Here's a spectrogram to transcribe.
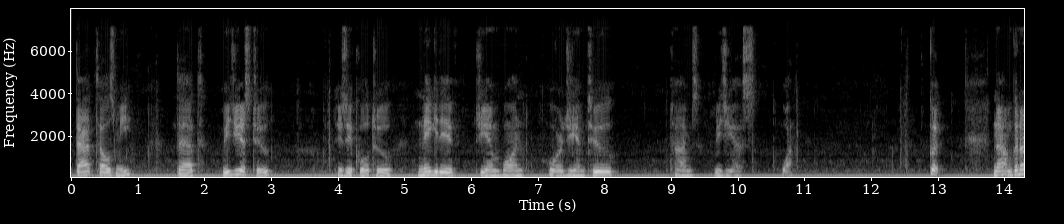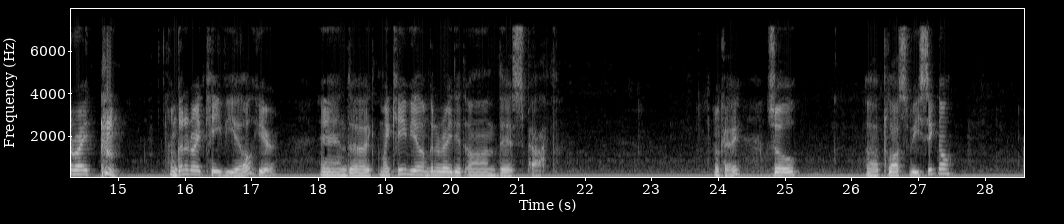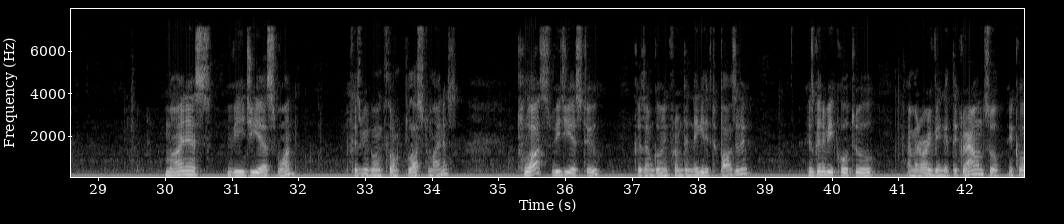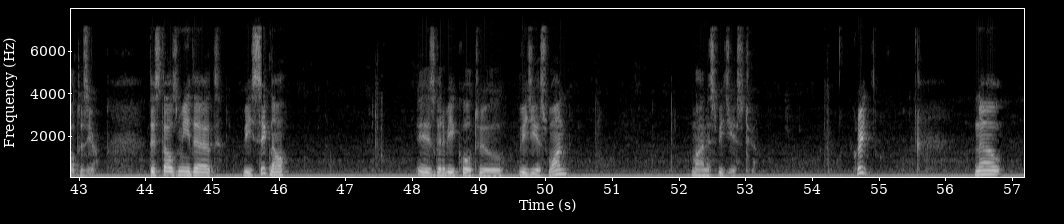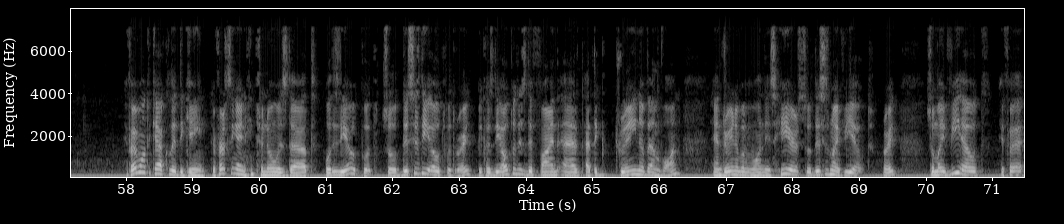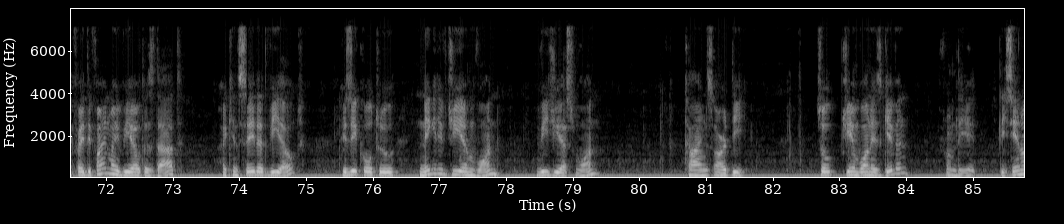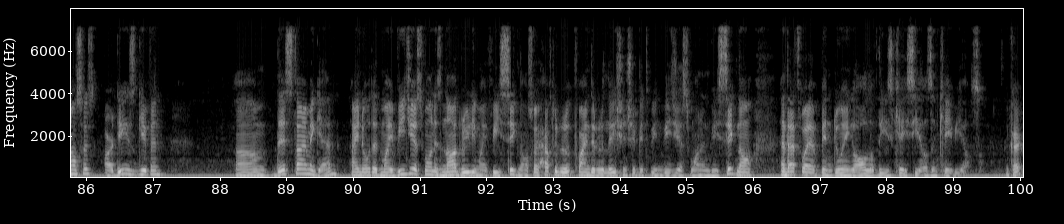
That tells me that VGS2 is equal to negative GM1 over GM2 times VGS 1. Good. Now I'm gonna write I'm gonna write KVL here and uh, my KVL I'm gonna write it on this path. Okay, so uh, plus V signal minus VGS1 because we're going from plus to minus plus VGS2 because I'm going from the negative to positive is going to be equal to, I'm arriving at the ground, so equal to zero. This tells me that V signal is going to be equal to VGS1 minus VGS2. Great. Now, if I want to calculate the gain, the first thing I need to know is that what is the output? So this is the output, right? Because the output is defined at, at the drain of M1 and drain of M1 is here, so this is my V out, right? So my V out, if I, if I define my V out as that, I can say that V out is equal to negative GM1 VGS1 times RD. So GM1 is given from the DC analysis, RD is given. Um, this time again, I know that my VGS1 is not really my V signal, so I have to find the relationship between VGS1 and V signal and that's why I've been doing all of these KCLs and KVLs. Okay.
